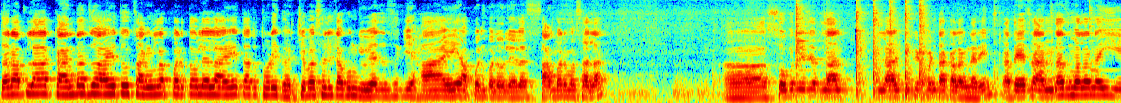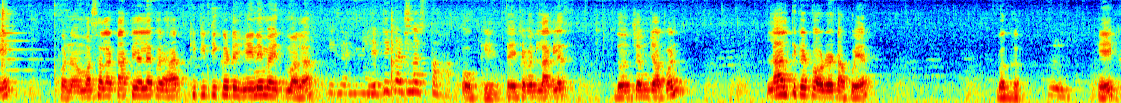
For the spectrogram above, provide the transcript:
तर आपला कांदा जो आहे तो चांगला परतवलेला आहे. तर आता थोडे घरचे मसाले टाकून घेऊया. जसं की हा आहे आपण बनवलेला सांबार मसाला. सोबत याच्यात लाल लाल तिखट पण टाकावं लागणार आहे. आता याचा अंदाज मला नाही आहे पण मसाला टाकलेला आहे पण हा किती तिखट हे नाही माहीत मला. हे तिखट नसतं हा. ओके तर याच्यामध्ये लागले दोन चमचे आपण लाल तिखट पावडर टाकूया. बघ. एक.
